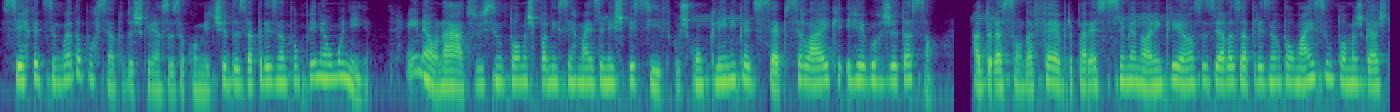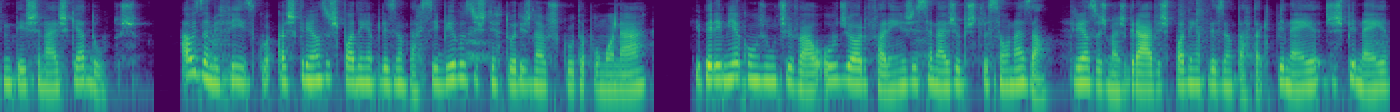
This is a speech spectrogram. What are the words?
Cerca de 50% das crianças acometidas apresentam pneumonia. Em neonatos, os sintomas podem ser mais inespecíficos, com clínica de sepse-like e regurgitação. A duração da febre parece ser menor em crianças e elas apresentam mais sintomas gastrointestinais que adultos. Ao exame físico, as crianças podem apresentar sibilos estertores na ausculta pulmonar, hiperemia conjuntival ou de orofaringe e sinais de obstrução nasal. Crianças mais graves podem apresentar taquipneia, dispneia,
